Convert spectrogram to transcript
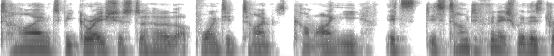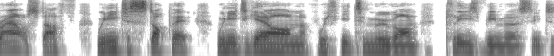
time to be gracious to her. The appointed time has come. I.e., it's it's time to finish with this drought stuff. We need to stop it. We need to get on. We need to move on. Please be mercy to.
